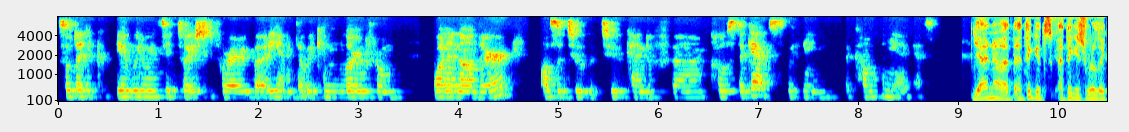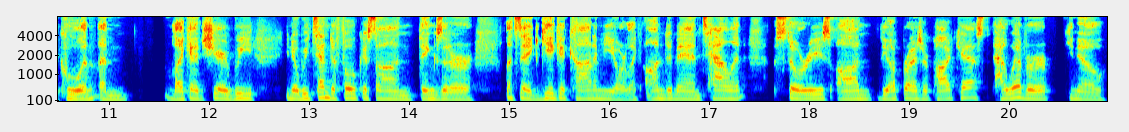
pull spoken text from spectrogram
so that it could be a win-win situation for everybody, and that we can learn from one another also to to kind of uh, close the gaps within the company i guess. Yeah no i think it's i think it's really cool and and like I'd shared, we, you know, we tend to focus on things that are, let's say, gig economy or like on-demand talent stories on the Upriser podcast. However, you know,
